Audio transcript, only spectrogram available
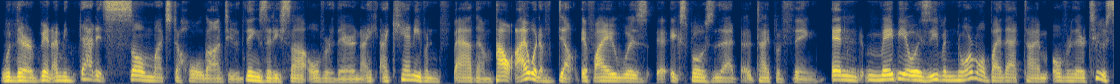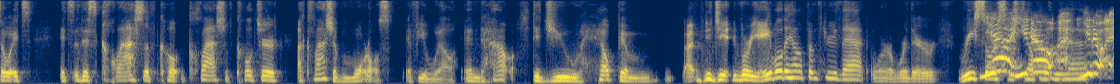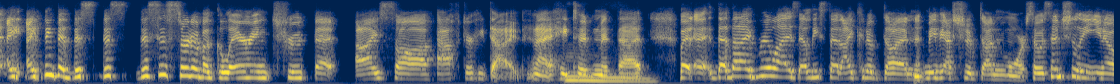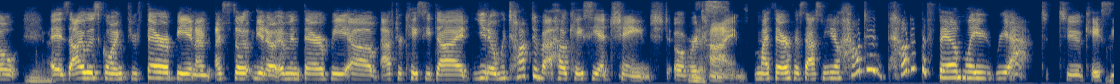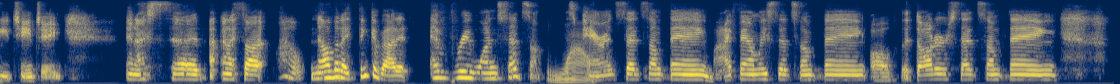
Would there have been? I mean, that is so much to hold on to, things that he saw over there. And I, I can't even fathom how I would have dealt if I was uh, exposed to that uh, type of thing. And maybe it was even normal by that time over there too. So it's, it's this clash of clash of culture, a clash of morals, if you will. And how did you help him? Uh, did you were you able to help him through that, or were there resources? Yeah, you know, I, you know, I I think that this this this is sort of a glaring truth that I saw after he died, and I hate to admit that, mm. but uh, that, that I realized at least that I could have done, maybe I should have done more. So essentially, you know, yeah. as I was going through therapy, and I'm, I still, you know, am in therapy uh, after Casey died, you know, we talked about how Casey had changed over yes. time. My therapist asked me, you know, how did how did the family react to Casey changing? And I said, and I thought, wow, now that I think about it, everyone said something. Wow. His parents said something, my family said something, all the daughters said something.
